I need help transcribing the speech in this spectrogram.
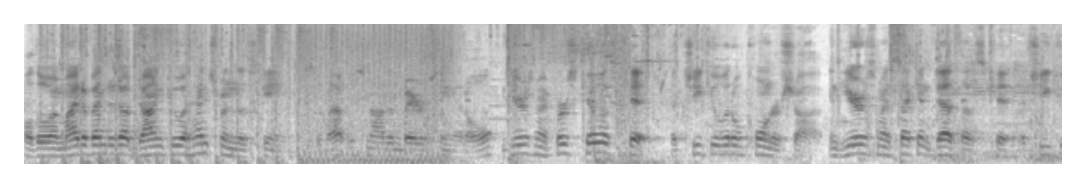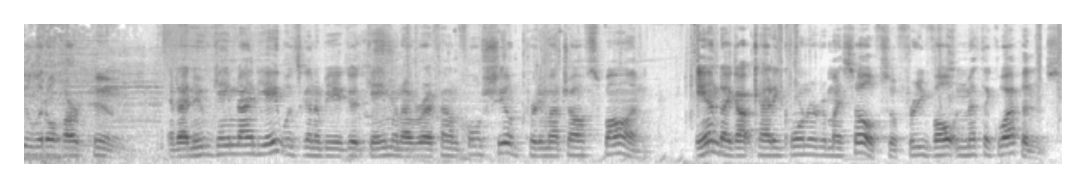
Although I might have ended up dying to a henchman this game, that was not embarrassing at all. And here's my first kill as Kit, a cheeky little corner shot. And here's my second death as Kit, a cheeky little harpoon. And I knew Game 98 was going to be a good game whenever I found full shield pretty much off spawn. And I got Catty Corner to myself, so free vault and mythic weapons.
